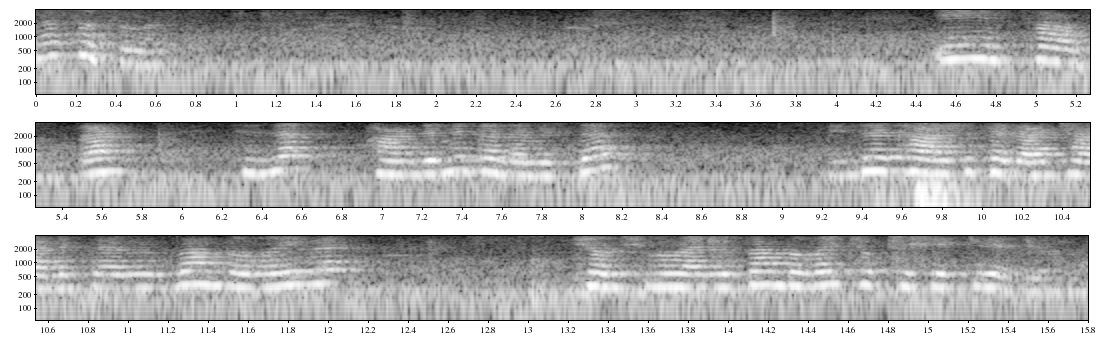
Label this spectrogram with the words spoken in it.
Nasılsınız? Olun. Ben size pandemi döneminde bize karşı fedakarlıklarınızdan dolayı ve çalışmalarınızdan dolayı çok teşekkür ediyorum.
